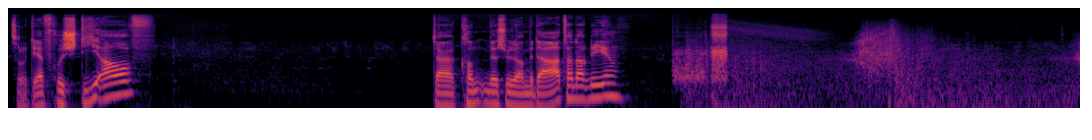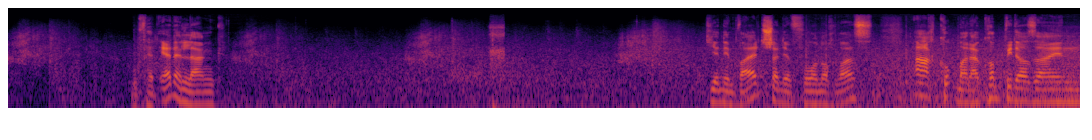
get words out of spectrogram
So, der frischt die auf. Da kommen wir schon wieder mit der Artillerie. Wo fährt er denn lang? Hier in dem Wald stand ja vor noch was. Ach, guck mal, da kommt wieder sein...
